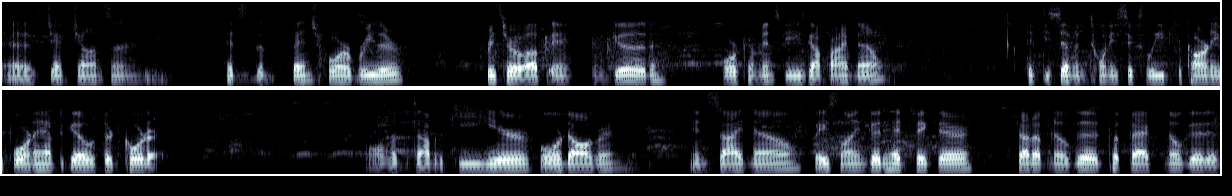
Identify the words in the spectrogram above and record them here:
As Jack Johnson hits the bench for a breather. Free throw up and good for Kaminsky. He's got five now. 57 26 lead for Kearney. Four and a half to go, third quarter. Ball's at the top of the key here for Dahlgren. Inside now. Baseline, good head fake there. Shot up, no good. Put back, no good as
